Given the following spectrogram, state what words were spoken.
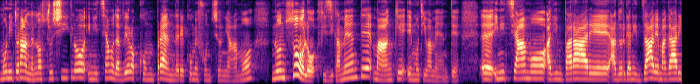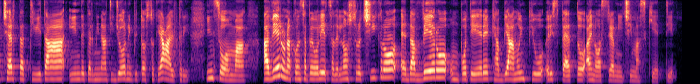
Monitorando il nostro ciclo iniziamo davvero a comprendere come funzioniamo, non solo fisicamente ma anche emotivamente. Eh, iniziamo ad imparare ad organizzare magari certe attività in determinati giorni piuttosto che altri. Insomma, avere una consapevolezza del nostro ciclo è davvero un potere che abbiamo in più rispetto ai nostri amici maschietti.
